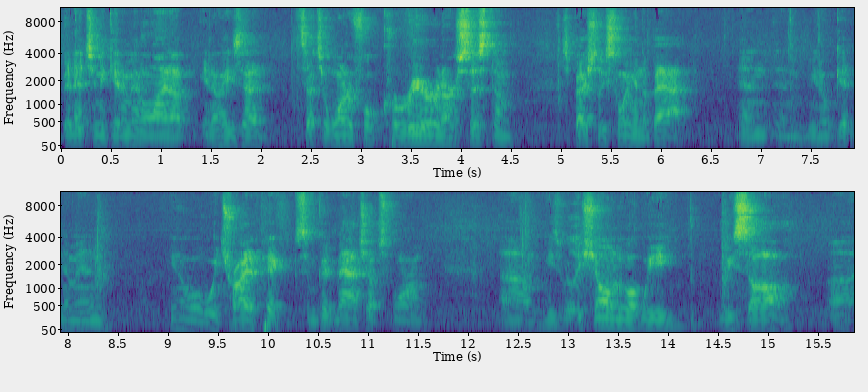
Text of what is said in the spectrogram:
been itching to get him in the lineup. You know, he's had such a wonderful career in our system, especially swinging the bat and, and you know, getting him in, you know, we try to pick some good matchups for him. Um, he's really shown what we, we saw uh,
